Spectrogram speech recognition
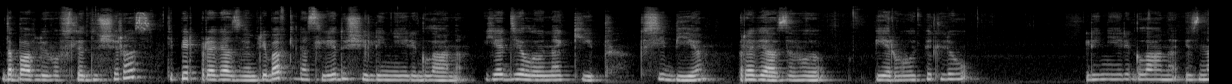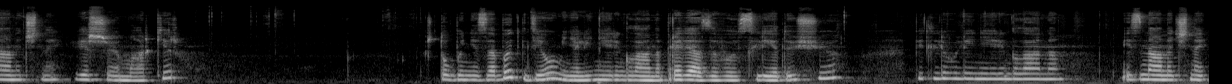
Добавлю его в следующий раз. Теперь провязываем прибавки на следующей линии реглана. Я делаю накид к себе, провязываю первую петлю линии реглана изнаночной, вешаю маркер, чтобы не забыть, где у меня линия реглана. Провязываю следующую петлю линии реглана изнаночной.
